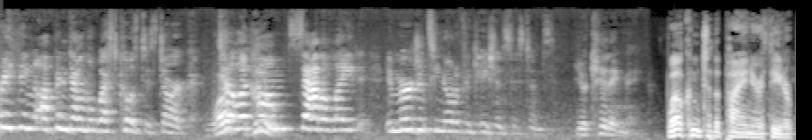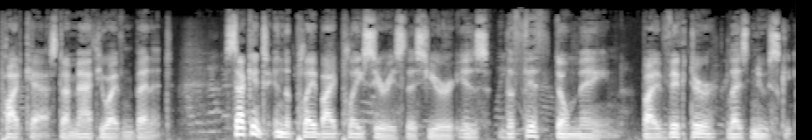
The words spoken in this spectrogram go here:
Everything up and down the West Coast is dark. What? Telecom, Who? satellite, emergency notification systems. You're kidding me. Welcome to the Pioneer Theater Podcast. I'm Matthew Ivan Bennett. Second in the play by play series this year is The Fifth Domain by Victor Lesniewski.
